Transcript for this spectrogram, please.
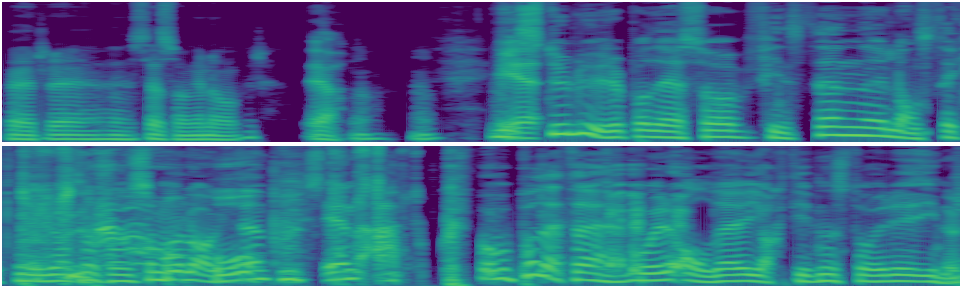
før eh, sesongen er over. Ja. Så, ja. Hvis du lurer på det, så finnes det en landsdekkende organisasjon som har laget en, en app på, dette, hvor alle jakttidene står inne,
